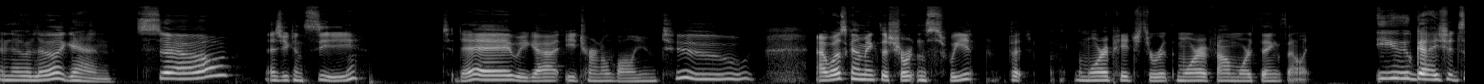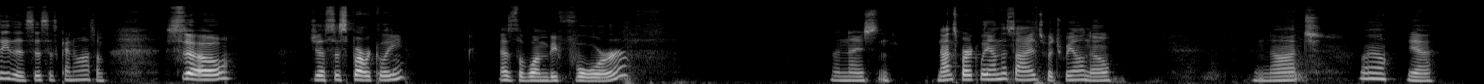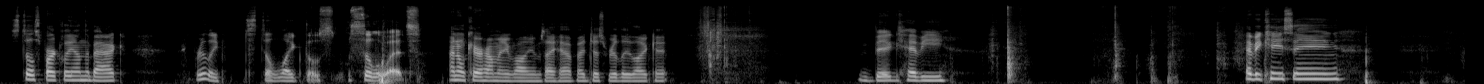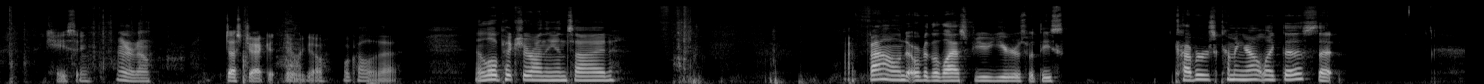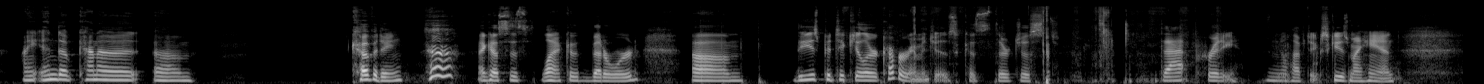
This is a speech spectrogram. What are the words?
Hello, hello again. So, as you can see, today we got Eternal Volume 2. I was going to make this short and sweet, but the more I paged through it, the more I found more things. I'm like, you guys should see this. This is kind of awesome. So, just as sparkly as the one before. The nice, not sparkly on the sides, which we all know. Not, well, yeah, Still sparkly on the back. I really still like those silhouettes. I don't care how many volumes I have. I just really like it. Big, heavy, heavy casing. Casing. I don't know. Dust jacket. There we go. We'll call it that. And a little picture on the inside. I found over the last few years with these covers coming out like this that I end up kind of um, coveting, I guess is lack of a better word, um, these particular cover images because they're just that pretty. And you'll have to excuse my hand.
